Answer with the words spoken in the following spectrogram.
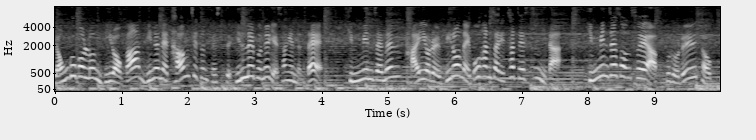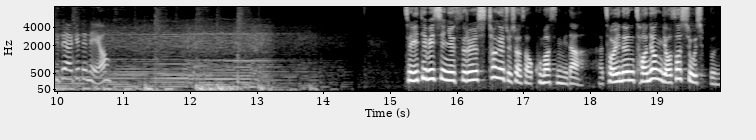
영국 언론 미러가 미넨의 다음 시즌 베스트 11을 예상했는데 김민재는 다이어를 밀어내고 한 자리 차지했습니다. 김민재 선수의 앞으로를 더욱 기대하게 되네요. JTBC 뉴스를 시청해 주셔서 고맙습니다. 저희는 저녁 6시 50분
